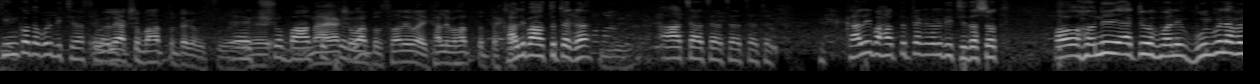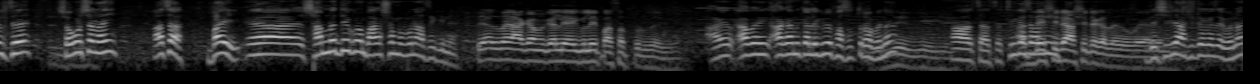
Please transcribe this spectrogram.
কিং কত করে দিচ্ছেন আজকে এগুলো একশো বাহাত্তর টাকা বেশি ভাই। একশো বাহাত্তর না একশো বাহাত্তর সরি ভাই খালি বাহাত্তর টাকা। খালি বাহাত্তর টাকা? আচ্ছা আচ্ছা আচ্ছা আচ্ছা আচ্ছা। খালি বাহাত্তর টাকা করে দিচ্ছি দর্শক। ও, উনি একটু মানে ভুল বলে ফেলছে সমস্যা নাই। আচ্ছা ভাই আহ, সামনের দিকে কোনো বাড়ার সম্ভাবনা আছে কিনা? পেঁয়াজ ভাই আগামীকালে এগুলোই পাঁচাত্তর আগামী- আগামীকাল এগুলো পঁচাত্তর হবে না? আচ্ছা আচ্ছা ঠিক আছে। দেশিটা আশি টাকা যাবে ভাই আশি টাকা যাবে না?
